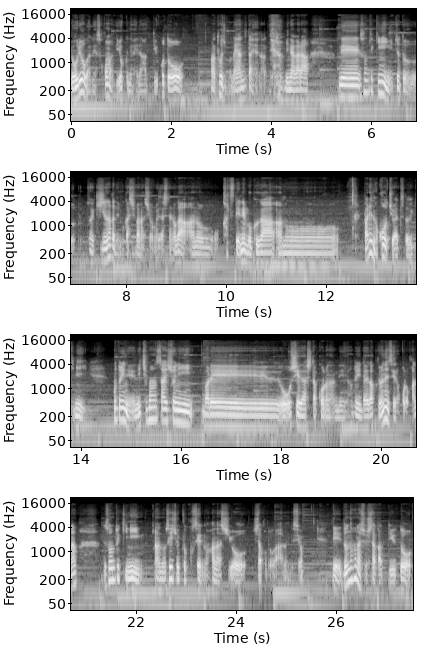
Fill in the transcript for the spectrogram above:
容量がね、そこまで良くないなっていうことを、まあ、当時も悩んでたんやなっていうのを見ながら、で、その時にちょっと、その記事の中で昔話を思い出したのが、あの、かつてね、僕が、あの、バレエのコーチをやってた時に、本当にね、一番最初にバレエを教え出した頃なんで、本当に大学4年生の頃かな。で、その時に、あの、成長曲線の話をしたことがあるんですよ。で、どんな話をしたかっていうと、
